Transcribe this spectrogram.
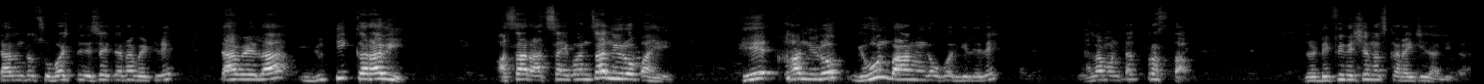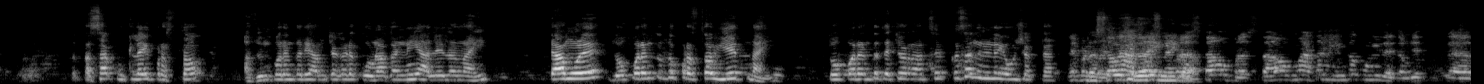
त्यानंतर सुभाष देसाई त्यांना भेटले. त्यावेळेला युती करावी असा राजसाहेबांचा निरोप आहे. हे हा निरोप घेऊन बाळानंदगावकर गेलेले. ह्याला म्हणतात प्रस्ताव. जर डेफिनेशनच करायची झाली तर. तसा कुठलाही प्रस्ताव अजूनपर्यंत तरी आमच्याकडे कोणाकडनंही आलेला नाही. त्यामुळे जोपर्यंत तो प्रस्ताव येत नाही तोपर्यंत त्याच्यावर राजसाहेब कसा निर्णय घेऊ शकतात? प्रस्ताव प्रस्ताव मग आता नेमकं कोणी द्यायचं? म्हणजे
